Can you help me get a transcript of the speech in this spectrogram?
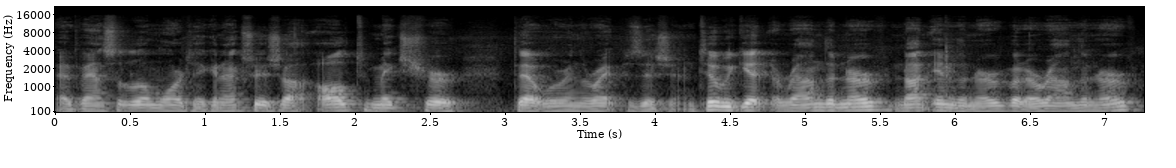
advance a little more, take an X-ray shot, all to make sure that we're in the right position until we get around the nerve, not in the nerve, but around the nerve,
